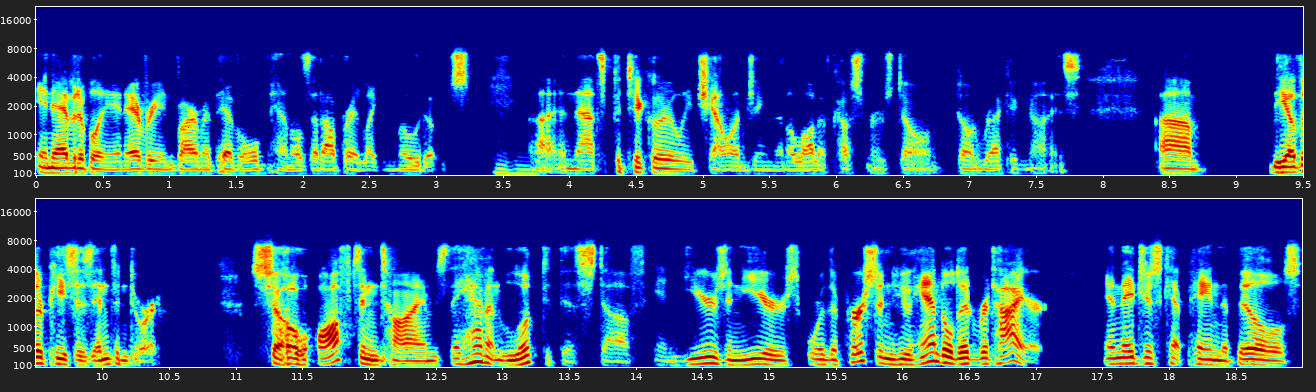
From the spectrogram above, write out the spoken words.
inevitably in every environment, they have old panels that operate like modems. Mm-hmm. Uh, and that's particularly challenging that a lot of customers don't, don't recognize. Um, the other piece is inventory. So oftentimes they haven't looked at this stuff in years and years, or the person who handled it retired and they just kept paying the bills.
